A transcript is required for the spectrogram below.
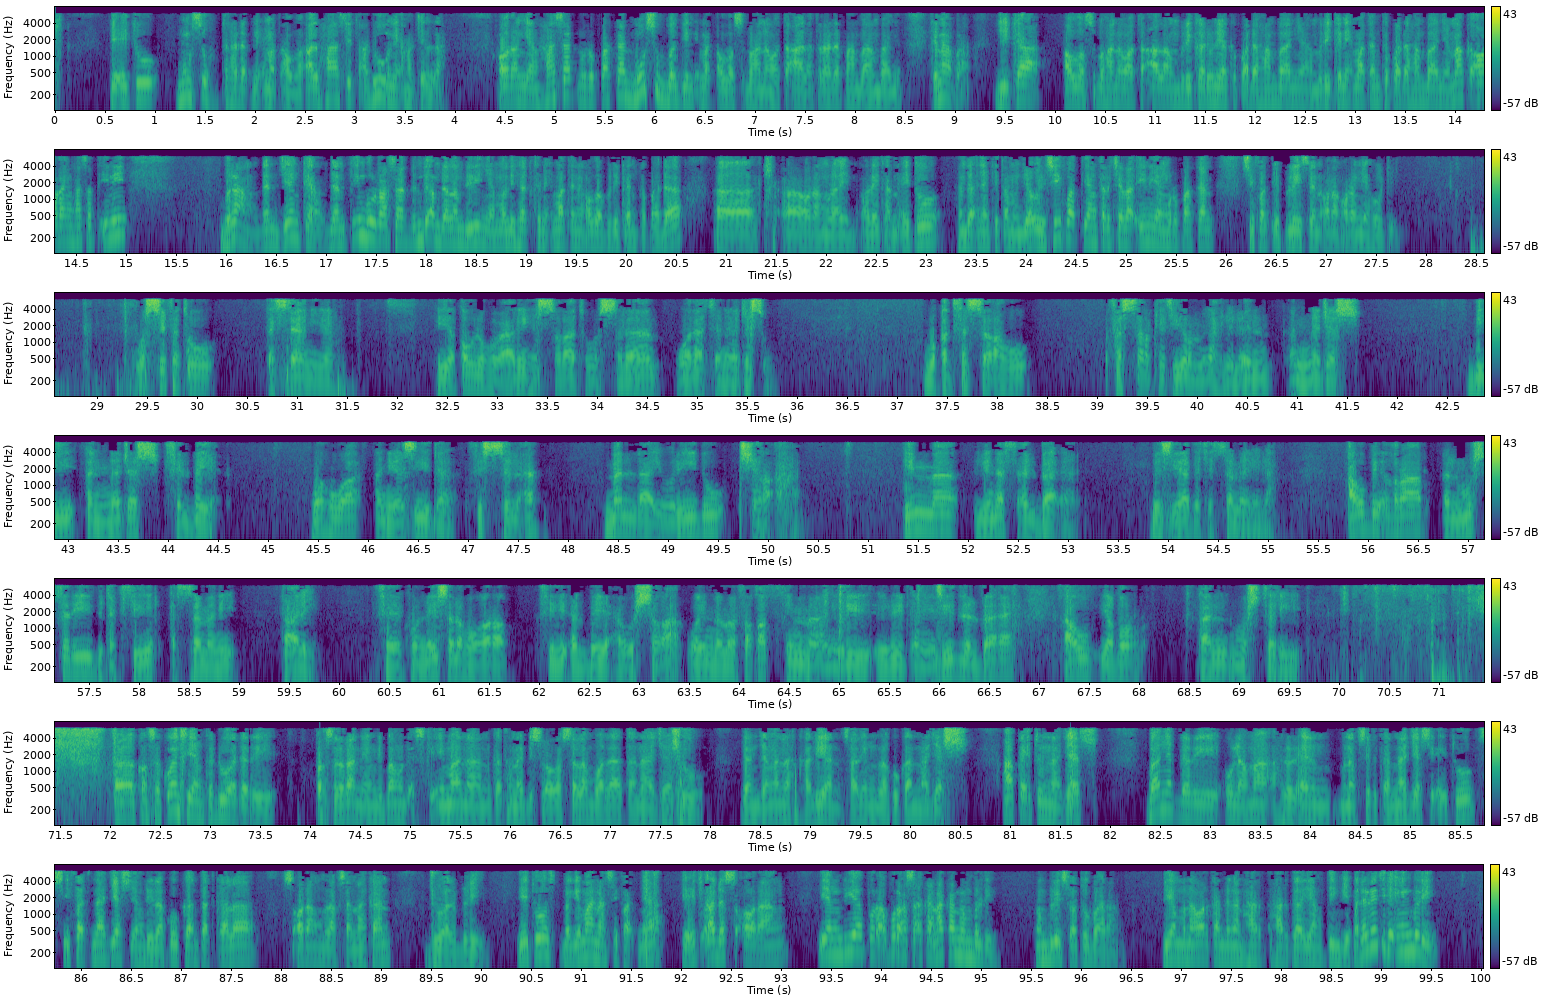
yaitu musuh terhadap nikmat Allah. Al-hasid adu nikmatillah. Orang yang hasad merupakan musuh bagi nikmat Allah Subhanahu wa taala terhadap hamba-hambanya. Kenapa? Jika Allah Subhanahu wa taala memberikan dunia kepada hambanya, memberikan nikmatan kepada hambanya, maka orang yang hasad ini berang dan jengkel dan timbul rasa dendam dalam dirinya melihat kenikmatan yang Allah berikan kepada uh, uh, orang lain. Oleh karena itu, hendaknya kita menjauhi sifat yang tercela ini yang merupakan sifat iblis dan orang-orang Yahudi. Wasifatu الثانية هي قوله عليه الصلاة والسلام ولا تناجسوا. وقد فسره فسر كثير من أهل العلم النجش بالنجش في البيع وهو أن يزيد في السلعة من لا يريد شراءها إما لنفع البائع بزيادة الثمن له أو بإضرار المشتري بتكثير الثمن عليه. فيكون ليس له غرض في البيع أو الشراء وإنما فقط إما أن يريد, يريد أن يزيد للبائع أو يضر al-mushtari. Uh, konsekuensi yang kedua dari persaudaraan yang dibangun dari keimanan kata Nabi SAW wala tanajashu dan janganlah kalian saling melakukan najas. Apa itu najas? Banyak dari ulama ahlul ilm menafsirkan najas yaitu sifat najas yang dilakukan tatkala seorang melaksanakan jual beli. Yaitu bagaimana sifatnya? Yaitu ada seorang yang dia pura-pura seakan-akan membeli, membeli suatu barang dia menawarkan dengan harga yang tinggi. Padahal dia tidak ingin beli.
